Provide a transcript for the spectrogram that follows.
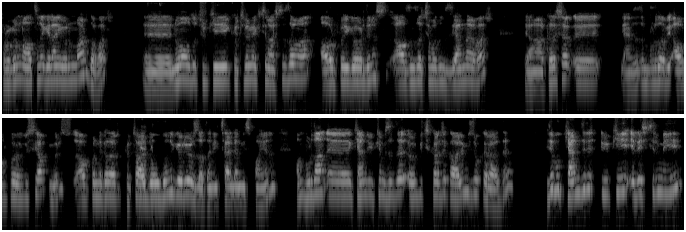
programın altına gelen yorumlar da var. Ee, ne oldu Türkiye'yi kötülemek için açtınız ama Avrupa'yı gördünüz, ağzınızı açamadınız diyenler var. Yani arkadaşlar e, yani zaten burada bir Avrupa övgüsü yapmıyoruz. Avrupa'nın ne kadar kötü halde olduğunu görüyoruz zaten İtalya'nın, İspanya'nın. Ama buradan e, kendi ülkemize de övgü çıkaracak halimiz yok herhalde. Bir de bu kendi ülkeyi eleştirmeyi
